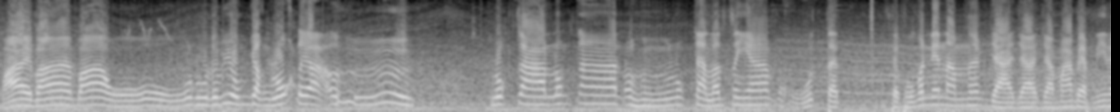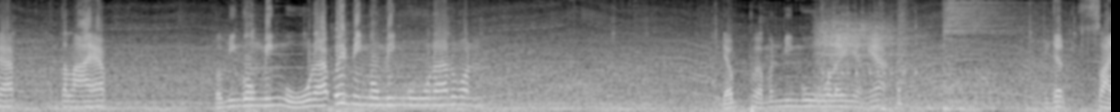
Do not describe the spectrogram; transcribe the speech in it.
ไปไปไปโอ้โหดูท่านผู้ชมอย่างลกเลยอะเออลกจานลกจานโอ้โหลกจานรัสเซียโอ้โหแต่แต่ผมว่าแนะนำนะครับอย่าอย่าอย่ามาแบบนี้นะครับอันตรายครับเปิดมีงงมีงูนะครับเอ้ยมีงงมีงูนะครับทุกคน เดี๋ยวเผื่อมันมีงูอะไรอย่างเงี้ยมันจะใส่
